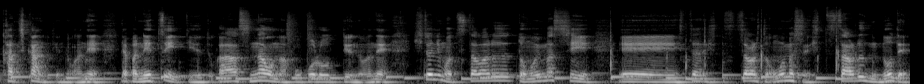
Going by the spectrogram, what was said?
価値観っていうのがねやっぱ熱意っていうとか素直な心っていうのはね人にも伝わると思いますし、えー、伝わると思いますね。伝わるので。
